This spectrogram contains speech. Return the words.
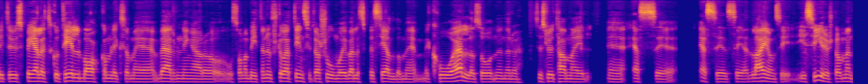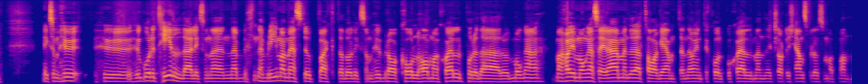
lite hur spelet går till bakom liksom med värvningar och, och sådana bitar. Nu förstår jag att din situation var ju väldigt speciell då med, med KL och så nu när du till slut hamnar i eh, SC, SCC Lions i, i Zürich. Då. Men liksom hur, hur, hur går det till där? Liksom, när, när, när blir man mest uppvaktad? Och liksom, hur bra koll har man själv på det där? Och många, man har ju många säger att det där tar agenten, det har jag inte koll på själv. Men det är klart, det känns väl som att man,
